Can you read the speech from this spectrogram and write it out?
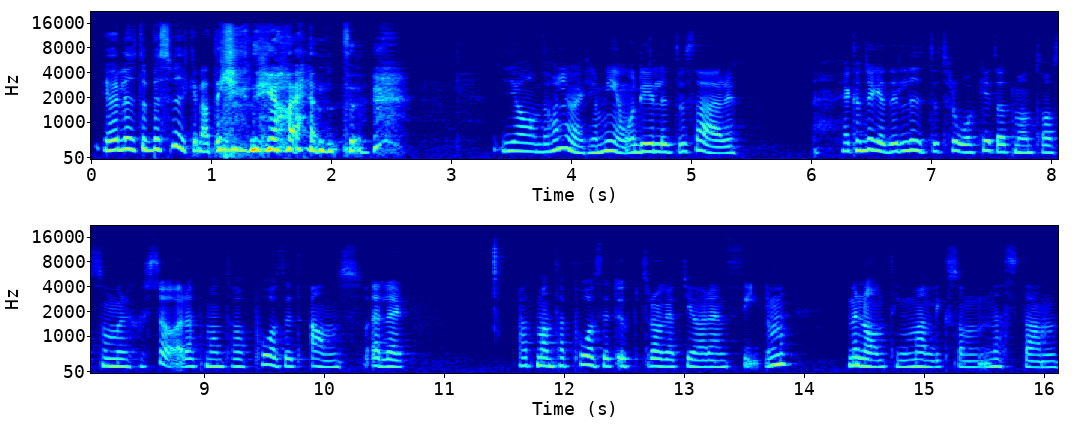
jag är lite besviken att det inte har hänt. Ja, det håller jag verkligen med om. Och det är lite så här. Jag kan tycka att det är lite tråkigt att man tar som regissör, att man tar på sig ett ansvar, eller att man tar på sig ett uppdrag att göra en film med någonting man liksom nästan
